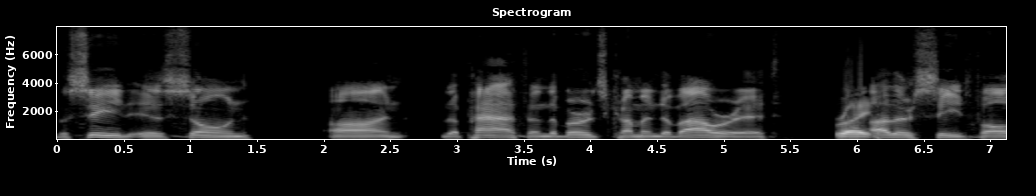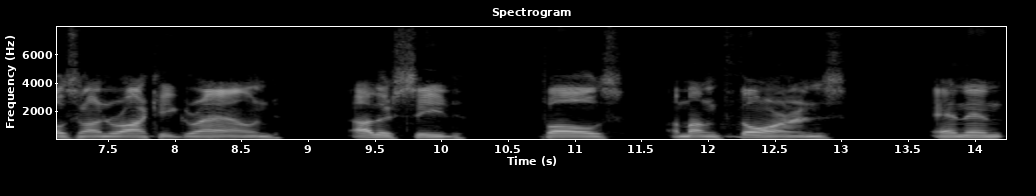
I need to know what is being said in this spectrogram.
the seed is sown on the path and the birds come and devour it, Right. other seed falls on rocky ground, other seed falls among thorns, and then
